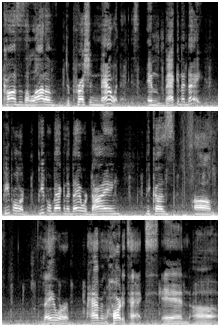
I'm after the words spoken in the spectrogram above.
causes a lot of depression nowadays. And back in the day, people are people back in the day were dying because um, they were having heart attacks and uh,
